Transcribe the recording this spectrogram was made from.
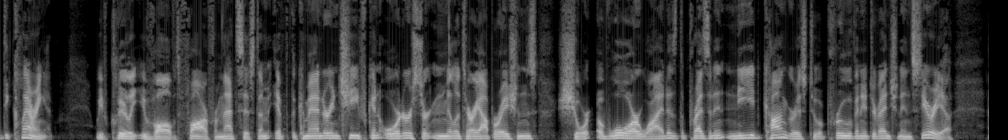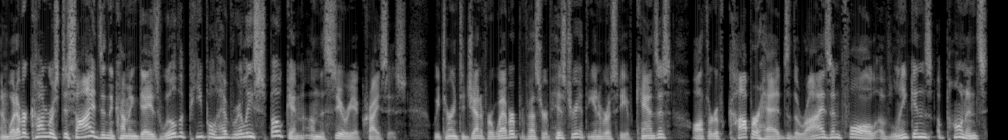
declaring it. We've clearly evolved far from that system. If the commander in chief can order certain military operations short of war, why does the president need Congress to approve an intervention in Syria? And whatever Congress decides in the coming days, will the people have really spoken on the Syria crisis? We turn to Jennifer Weber, professor of history at the University of Kansas, author of Copperheads The Rise and Fall of Lincoln's Opponents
